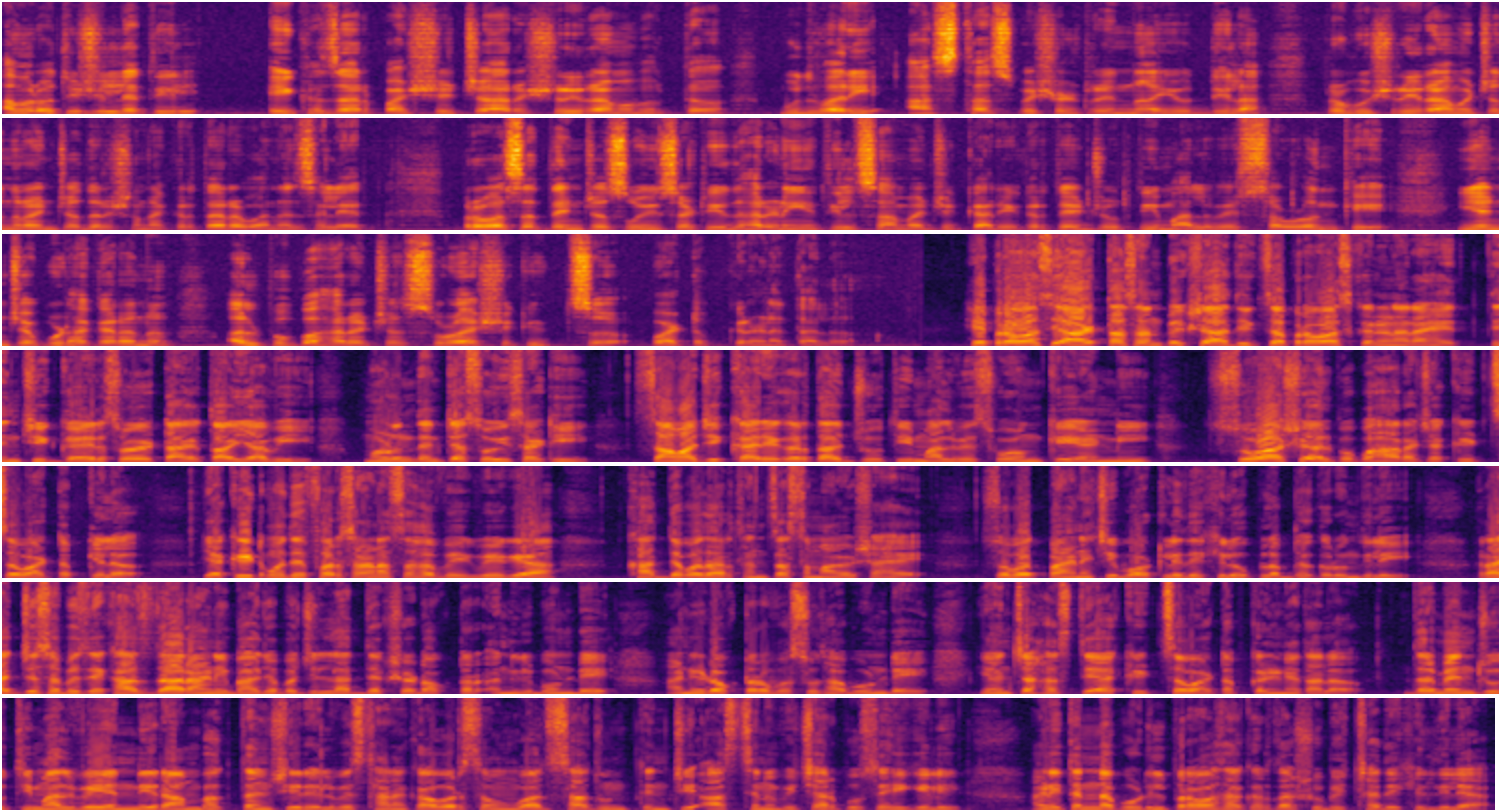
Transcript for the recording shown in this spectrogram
अमरावती जिल्ह्यातील एक हजार पाचशे चार श्रीरामभक्त बुधवारी आस्था स्पेशल ट्रेननं अयोध्येला प्रभू श्री रामचंद्रांच्या दर्शनाकरता रवाना झाले आहेत. प्रवासात त्यांच्या सोयीसाठी धारणी येथील सामाजिक कार्यकर्ते ज्योती मालवे सावळंके यांच्या पुढाकारानं अल्पोपहाराच्या सोळाशे किटचं वाटप करण्यात आलं. हे प्रवासी आठ तासांपेक्षा अधिकचा प्रवास करणार आहेत. त्यांची गैरसोय टाळता यावी म्हणून त्यांच्या सोयीसाठी सामाजिक कार्यकर्ता ज्योती मालवे सोळंके यांनी सोळाशे अल्पपहाराच्या किटचं वाटप केलं. या किटमध्ये फरसाणासह वेगवेगळ्या खाद्यपदार्थांचा समावेश आहे. सोबत पाण्याची बॉटली देखील उपलब्ध करून दिली. राज्यसभेचे खासदार आणि भाजप जिल्हाध्यक्ष डॉक्टर अनिल बोंडे आणि डॉक्टर वसुधा बोंडे यांच्या हस्ते या किटचं वाटप करण्यात आलं. दरम्यान ज्योती मालवे यांनी रामभक्तांशी रेल्वे स्थानकावर संवाद साधून त्यांची आस्थेनं विचारपूसही केली आणि त्यांना पुढील प्रवासाकरता शुभेच्छा देखील दिल्या.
